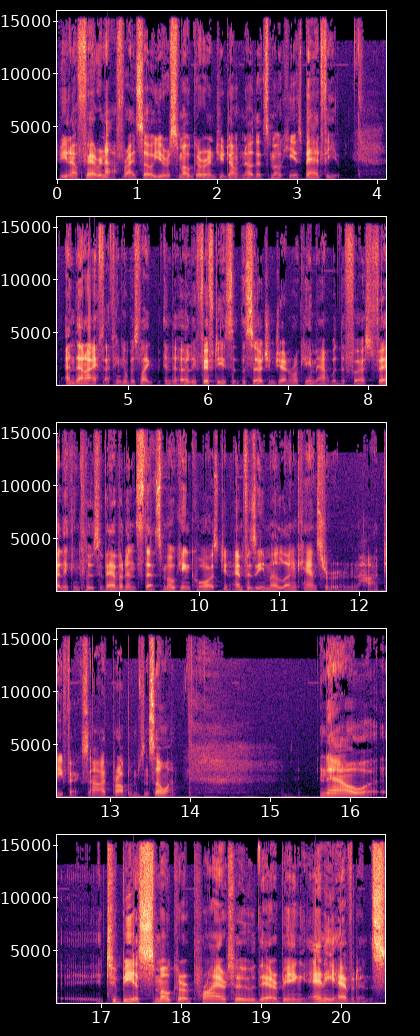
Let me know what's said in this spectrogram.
you know, fair enough, right? So you're a smoker and you don't know that smoking is bad for you. And then I, I, think it was like in the early 50s that the Surgeon General came out with the first fairly conclusive evidence that smoking caused you know, emphysema, lung cancer, heart defects, heart problems, and so on. Now, to be a smoker prior to there being any evidence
